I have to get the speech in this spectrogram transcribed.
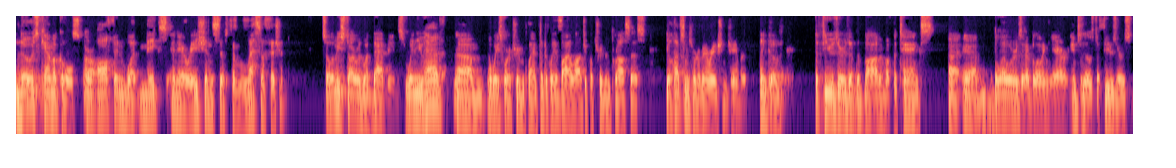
those chemicals are often what makes an aeration system less efficient. So let me start with what that means. When you have um, a wastewater treatment plant, typically a biological treatment process, you'll have some sort of aeration chamber. Think of diffusers at the bottom of the tanks, uh, blowers that are blowing air into those diffusers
